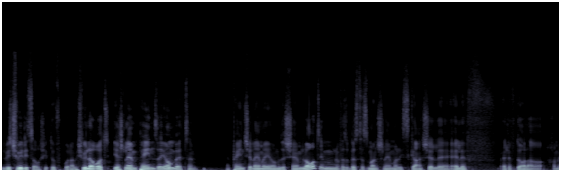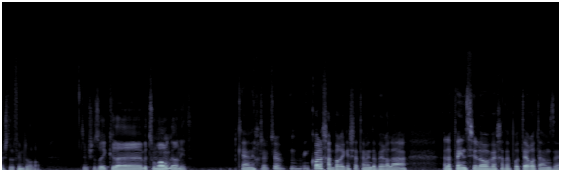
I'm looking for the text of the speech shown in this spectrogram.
בשביל ליצור שיתוף פעולה, בשביל להראות, יש להם pains היום בעצם. ה pains שלהם היום זה שהם לא רוצים לבזבז את הזמן שלהם על עסקה של אלף, אלף דולר, חמשת אלפים דולר. רוצים שזה יקרה בצורה mm-hmm. אורגנית. כן, אני חושבת שכל אחד, ברגע שאתה מדבר על, ה, על ה pains שלו ואיך אתה פותר אותם, זה,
